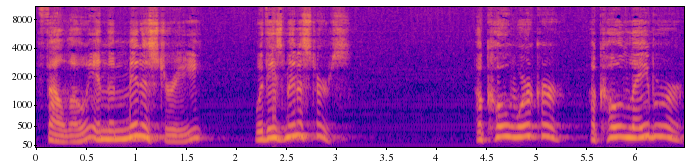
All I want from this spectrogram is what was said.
fellow in the ministry with these ministers, a co worker, a co laborer.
